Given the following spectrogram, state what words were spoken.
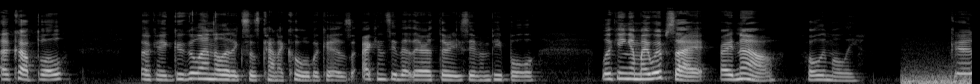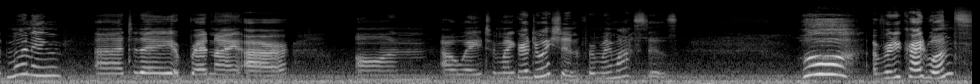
A couple. Okay, Google Analytics is kind of cool because I can see that there are 37 people looking at my website right now. Holy moly. Good morning. Uh, today, Brad and I are on our way to my graduation for my master's. Oh, I've already cried once.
